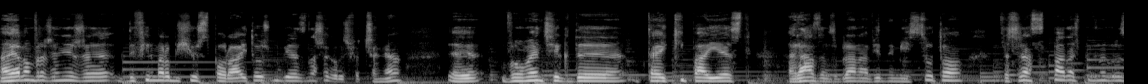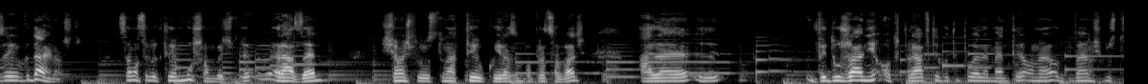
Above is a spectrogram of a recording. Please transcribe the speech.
A ja mam wrażenie, że gdy firma robi się już spora, i to już mówię z naszego doświadczenia, Y, w momencie, gdy ta ekipa jest razem zbrana w jednym miejscu, to zaczyna spadać pewnego rodzaju wydajność. Są osoby, które muszą być razem, siąść po prostu na tyłku i razem popracować, ale y, wydłużanie odpraw, tego typu elementy, one odbywają się po prostu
